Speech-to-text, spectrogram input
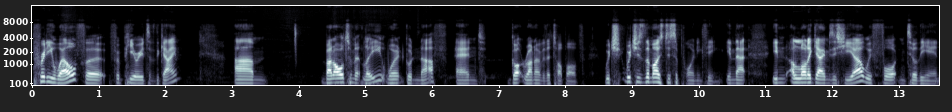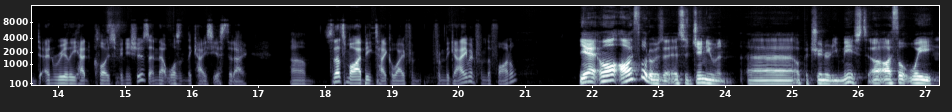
pretty well for for periods of the game, um, but ultimately weren't good enough and got run over the top of. Which, which is the most disappointing thing in that in a lot of games this year we've fought until the end and really had close finishes and that wasn't the case yesterday. Um, so that's my big takeaway from from the game and from the final. Yeah, well, I thought it was a it's a genuine uh, opportunity missed. I, I thought we,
